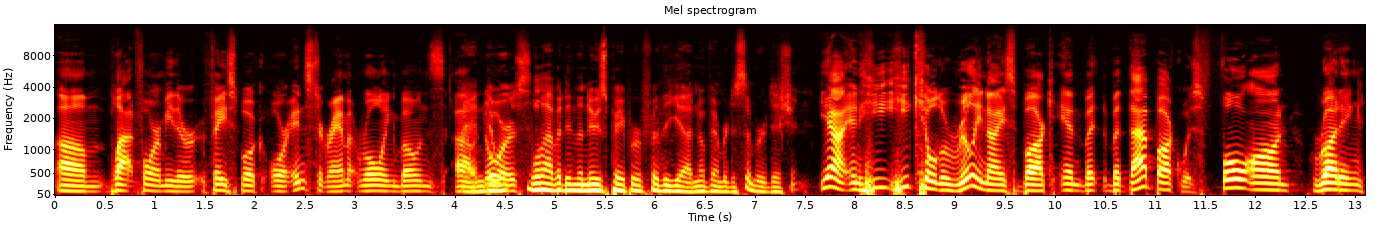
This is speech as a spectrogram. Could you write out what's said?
um, platform, either Facebook or Instagram at Rolling Bones And Outdoors. we'll have it in the newspaper for the uh, November December edition. Yeah, and he he killed a really nice buck, and but but that buck was full on rutting,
